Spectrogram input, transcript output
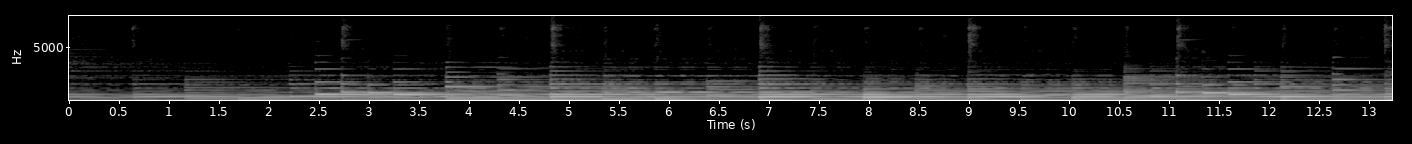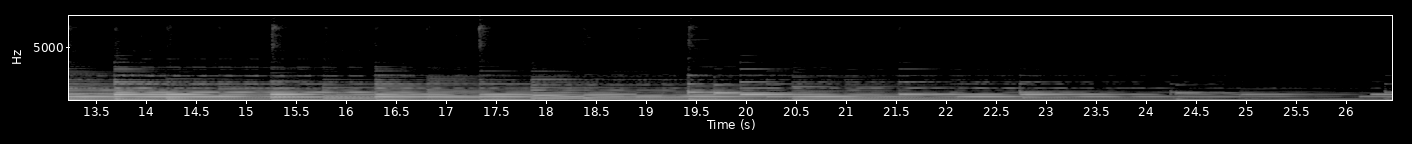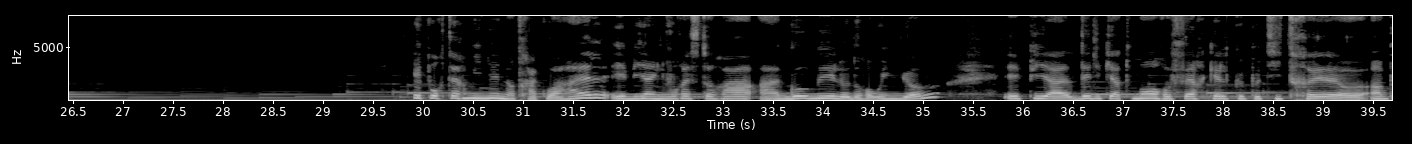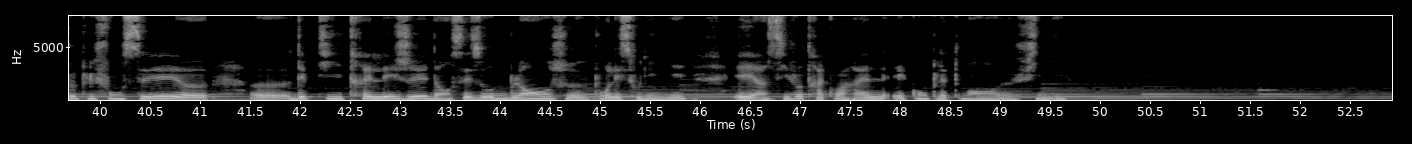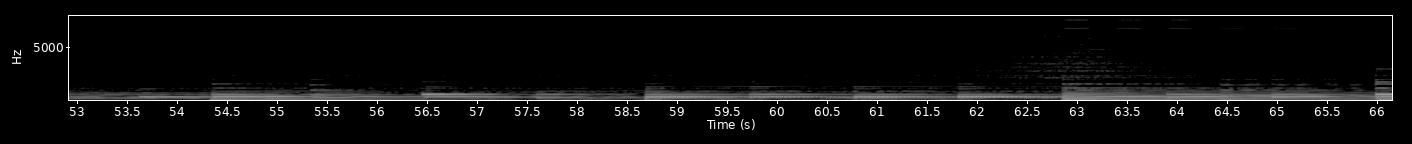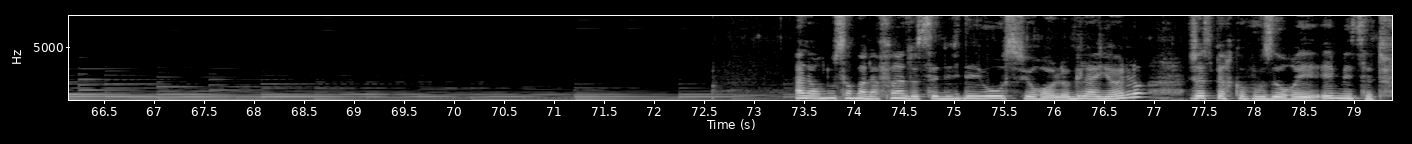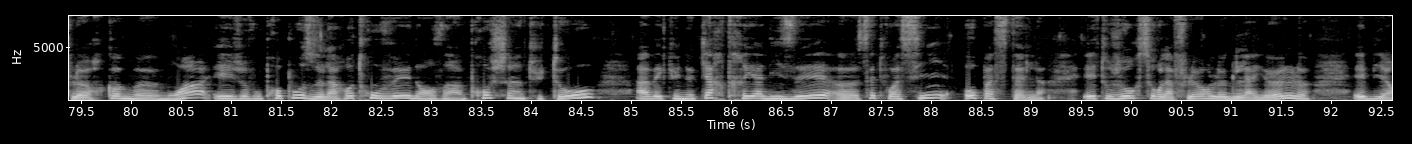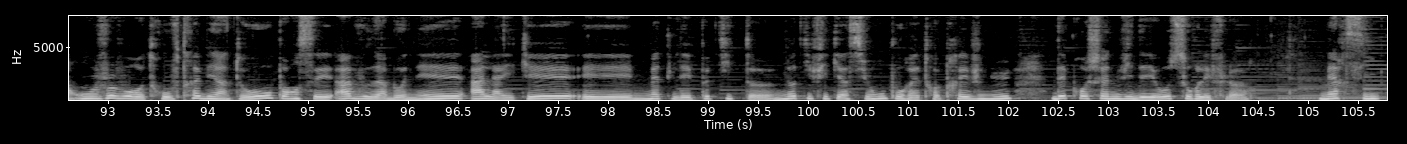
Et pour terminer notre aquarelle, eh bien, il vous restera à gommer le drawing gum et puis à délicatement refaire quelques petits traits euh, un peu plus foncés, euh, euh, des petits traits légers dans ces zones blanches pour les souligner. Et ainsi votre aquarelle est complètement finie. Alors nous sommes à la fin de cette vidéo sur le glaïeul. J'espère que vous aurez aimé cette fleur comme moi et je vous propose de la retrouver dans un prochain tuto avec une carte réalisée euh, cette fois-ci au pastel et toujours sur la fleur le glaïeul. Eh bien, on, je vous retrouve très bientôt. Pensez à vous abonner, à liker et mettre les petites euh, notifications pour être prévenu des prochaines vidéos sur les fleurs. Merci.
